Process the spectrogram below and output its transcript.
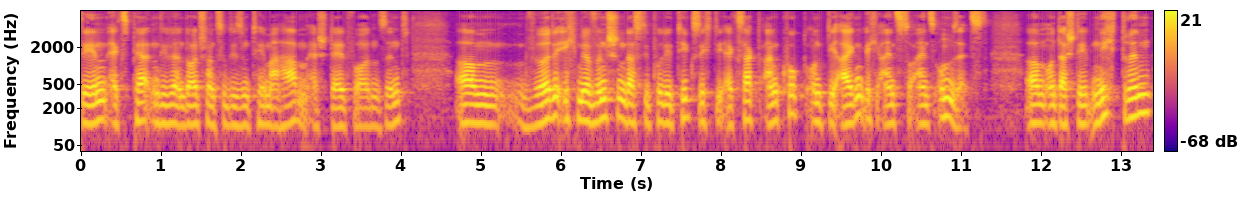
den Experten, die wir in Deutschland zu diesem Thema haben, erstellt worden sind, ähm, würde ich mir wünschen, dass die Politik sich die exakt anguckt und die eigentlich eins zu eins umsetzt. Ähm, und da steht nicht drin,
